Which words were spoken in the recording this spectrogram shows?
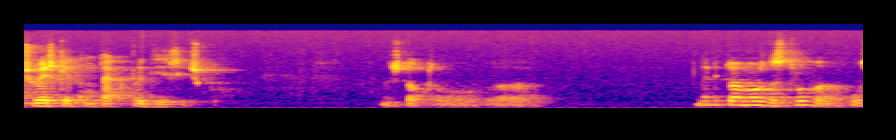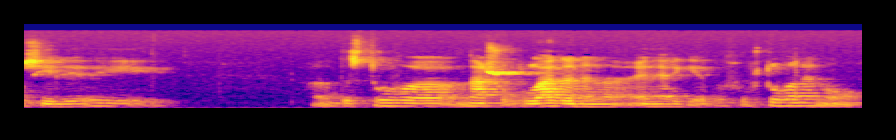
човешкия контакт преди всичко. Защото нали, той може да струва усилие и да струва наше влагане на енергия в общуване, но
